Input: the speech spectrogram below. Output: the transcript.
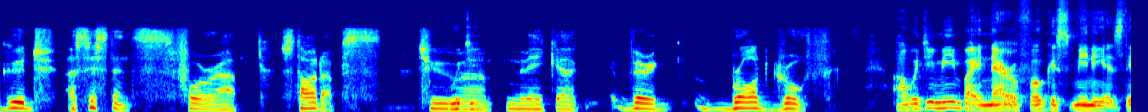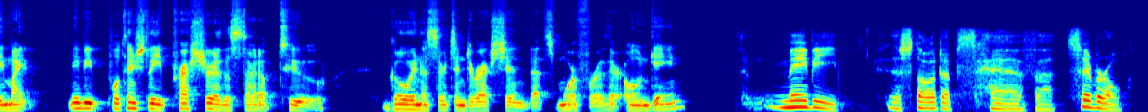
good assistance for uh, startups to uh, make a very broad growth. Uh, what do you mean by narrow focus? Meaning is they might maybe potentially pressure the startup to go in a certain direction that's more for their own gain? Maybe the startups have uh, several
